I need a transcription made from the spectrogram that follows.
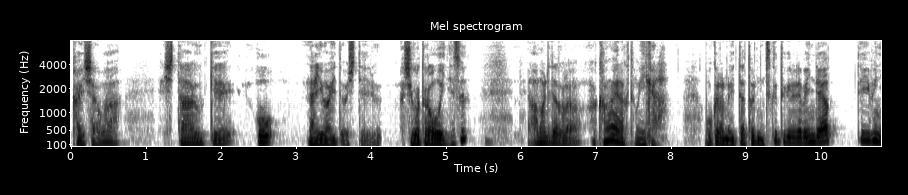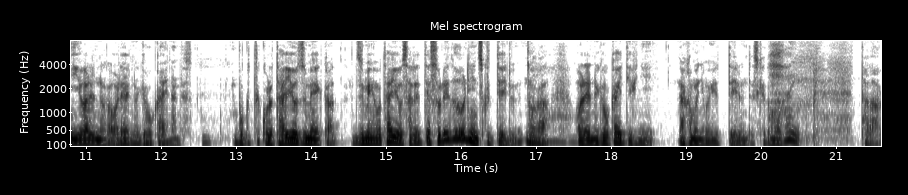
会社は下請けを生りとしている仕事が多いんです。あまりだから考えなくてもいいから僕らの言った通りに作ってくれればいいんだよっていうふうに言われるのが我々の業界なんです。僕ってこれ太陽図面か図面を太陽されてそれ通りに作っているのが我々の業界っていうふうに仲間にも言っているんですけども、はい、ただ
